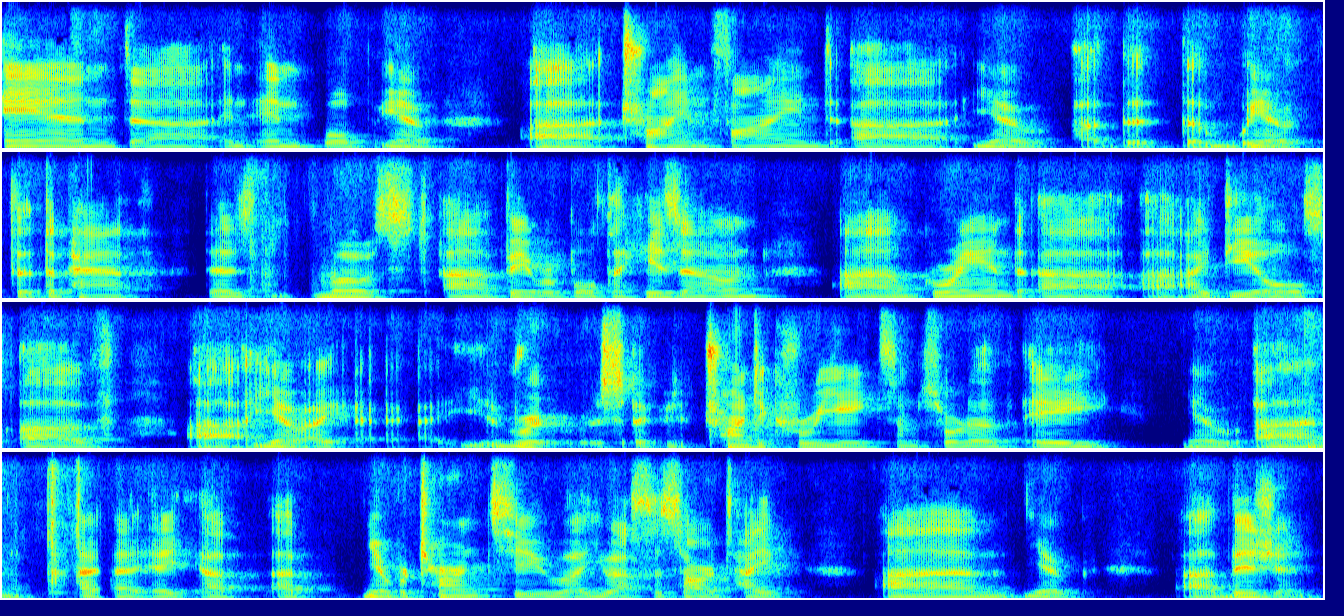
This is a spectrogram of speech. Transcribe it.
and uh, and and will you know. Uh, try and find, uh, you know, uh, the the you know the, the path that is most uh, favorable to his own um, grand uh, ideals of, you know, I, I, trying to create some sort of a you know, um, a, a, a, a, you know, return to a USSR type, um, you know, uh, vision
